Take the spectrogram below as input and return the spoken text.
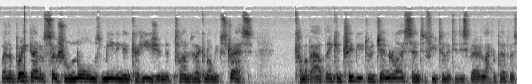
where the breakdown of social norms, meaning and cohesion at times of economic stress come about, they contribute to a generalized sense of futility, despair, and lack of purpose.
